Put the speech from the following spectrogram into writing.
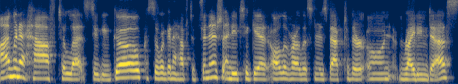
I'm going to have to let Sugi go. So we're going to have to finish. I need to get all of our listeners back to their own writing desks.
